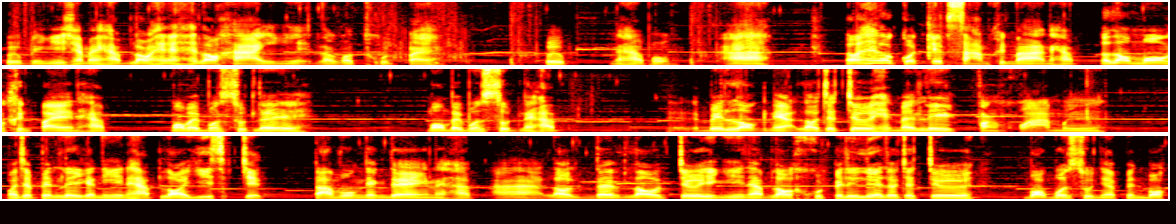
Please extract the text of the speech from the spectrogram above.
ปึ๊บอย่างนี้ใช่ไหมครับ เราให้ให้เราหาอย่างนี้เราก็ขุดไปปึ๊บนะครับผมอ่าแล้วให้เรากด F3 ขึ้นมานะครับ แล้วเรามองขึ้นไปนะครับ มองไปบนสุดเลย มองไปบนสุดนะครับเบนล็อกเนี่ยเราจะเจอเห็นไหมเลขฝั่งขวามือ มันจะเป็นเลขอันนี้นะครับ 127 ตามวงแดงๆนะครับอ่าเราได้เราเจออย่างนี้นะครับ เราขุดไปเรื่อยๆ เราจะเจอบล็อกบนสุดเนี่ยเป็นบล็อก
